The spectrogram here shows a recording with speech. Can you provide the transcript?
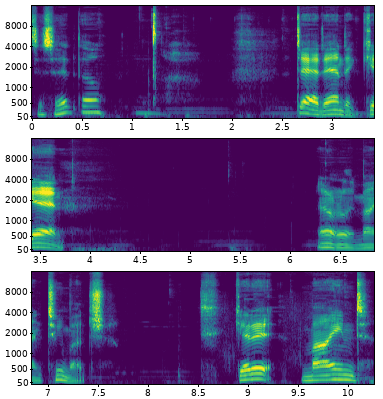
Is this it, though? Dead end again. I don't really mind too much. Get it? Mind.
